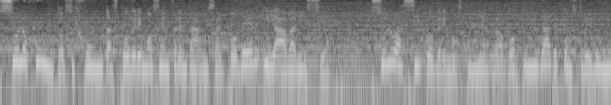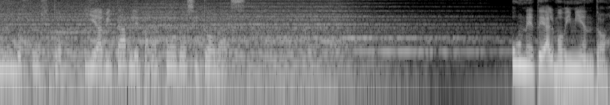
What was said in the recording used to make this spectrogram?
Solo juntos y juntas podremos enfrentarnos al poder y la avaricia. Solo así podremos tener la oportunidad de construir un mundo justo y habitable para todos y todas. Únete al movimiento.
